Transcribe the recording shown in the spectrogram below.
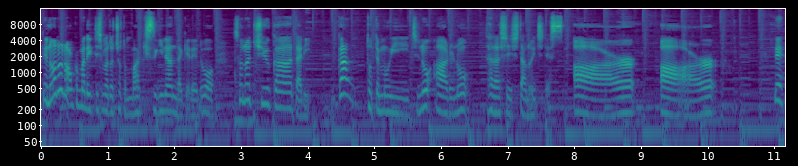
で、喉の奥まで行ってしまうとちょっと巻きすぎなんだけれど、その中間あたりがとてもいい位置の R の正しい下の位置です。R, R. で、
